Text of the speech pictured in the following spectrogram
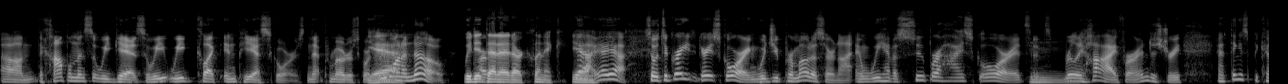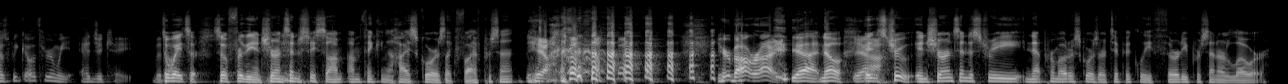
um, the compliments that we get. So we we collect NPS scores, Net Promoter Scores. Yeah. We want to know. We did Are- that at our clinic. Yeah. Yeah. yeah, yeah, So it's a great great scoring. Would you promote us or not? And we have a super high score. It's it's Mm. really high for our industry. And I think it's because we go through and we educate. The So wait, so so for the insurance industry, so I'm I'm thinking a high score is like five percent. yeah, you're about right. Yeah, no, Yeah. it's true. Insurance industry net promoter scores are typically thirty percent or lower.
